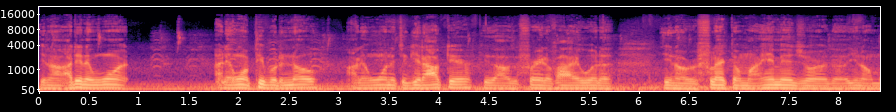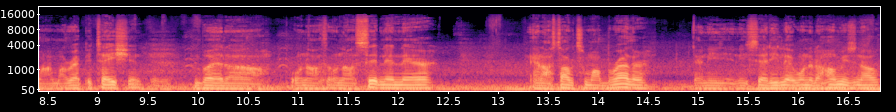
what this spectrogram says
You know, I didn't want I didn't want people to know. I didn't want it to get out there because I was afraid of how it would have, you know, reflect on my image or the you know my, my reputation. But uh, when I was when I was sitting in there and I was talking to my brother, and he and he said he let one of the homies know,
